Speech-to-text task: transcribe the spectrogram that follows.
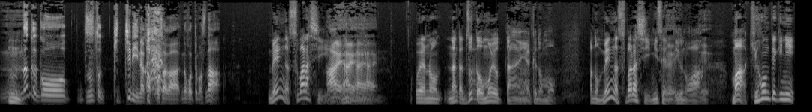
んなんかこう、ずっときっちり田舎っぽさが 残ってますな。麺が素晴らしい。はいはいはいはい。俺あの、なんかずっと思いよったんやけども、あの麺が素晴らしい店っていうのは、ええええまあ基本的に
